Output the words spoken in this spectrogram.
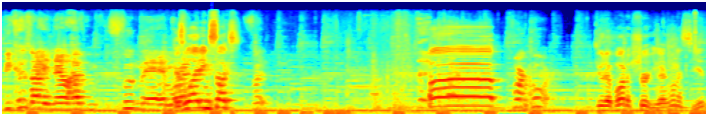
because I now have food and This lighting sucks. But- Uh, parkour. Dude, I bought a shirt. You guys want to see it?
